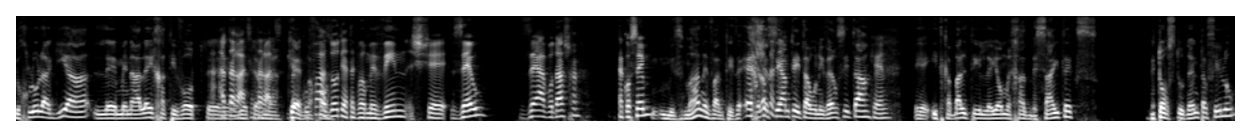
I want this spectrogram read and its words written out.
יוכלו להגיע למנהלי חטיבות יותר... אתה רץ, אתה רץ. כן, נכון. בתקופה הזאת אתה כבר מבין שזהו, זה העבודה שלך? אתה קוסם? מזמן הבנתי את זה. איך לא שסיימתי את האוניברסיטה, כן. אה, התקבלתי ליום אחד בסייטקס, בתור סטודנט אפילו,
